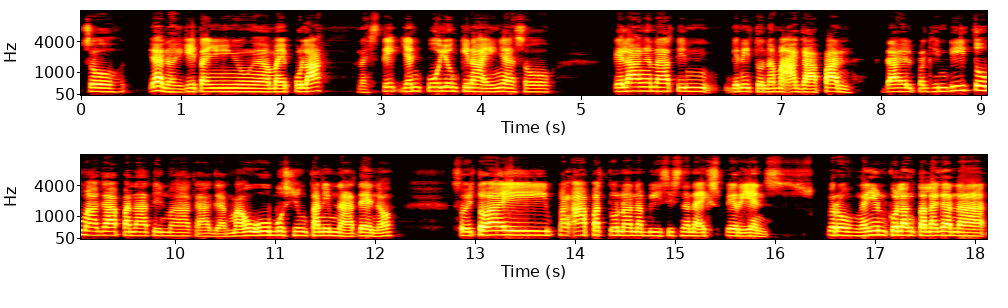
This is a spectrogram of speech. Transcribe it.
So, yan, nakikita nyo yung uh, may pula na steak. Yan po yung kinain niya. So, kailangan natin ganito na maagapan. Dahil pag hindi ito maagapan natin mga kagar, mauubos yung tanim natin, no? So, ito ay pang-apat ko na na business na na-experience. Pero ngayon ko lang talaga na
